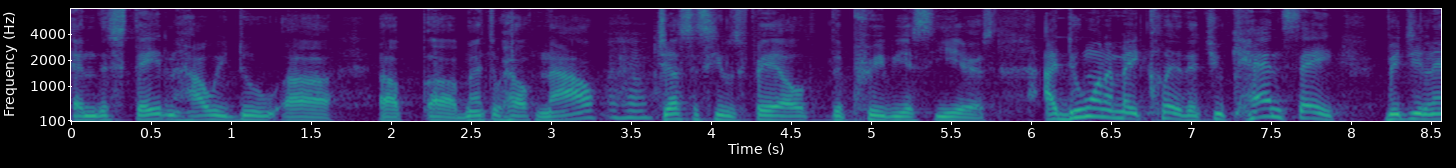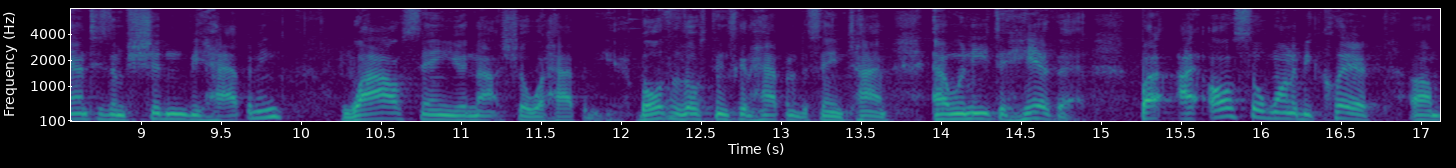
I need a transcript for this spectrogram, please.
and the state and how we do uh, uh, uh, mental health now, mm -hmm. just as he was failed the previous years. I do want to make clear that you can say vigilantism shouldn't be happening while saying you're not sure what happened here. Both of those things can happen at the same time, and we need to hear that. But I also want to be clear, um,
